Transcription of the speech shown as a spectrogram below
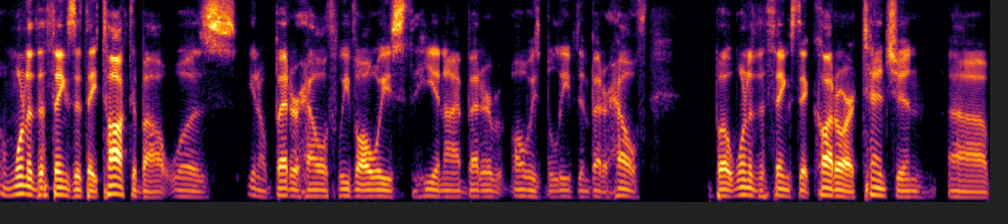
one of the things that they talked about was you know better health. We've always he and i better always believed in better health. But one of the things that caught our attention uh,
